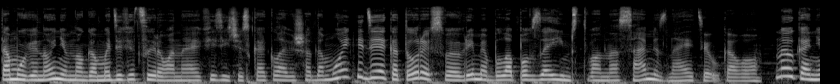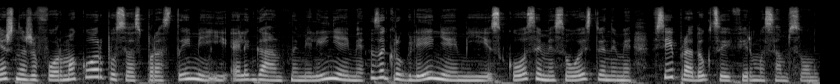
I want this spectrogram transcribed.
Тому виной немного модифицированная физическая клавиша «Домой», идея которой в свое время была повзаимствована, сами знаете у кого. Ну и, конечно же, форма корпуса с простыми и элегантными линиями, закруглениями и скосами, свойственными всей продукции фирмы Samsung.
